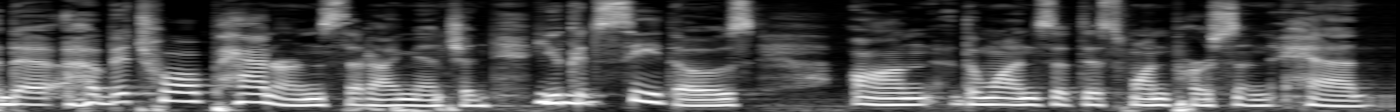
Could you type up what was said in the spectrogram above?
the habitual patterns that i mentioned. You could see those on the ones that this one person had.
